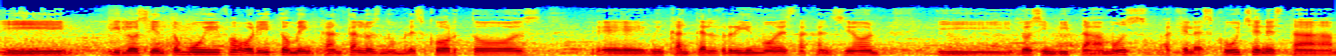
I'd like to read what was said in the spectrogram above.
Y, lo siento muy favorito, me encantan los nombres cortos, eh, me encanta el ritmo de esta canción y los invitamos a que la escuchen, está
